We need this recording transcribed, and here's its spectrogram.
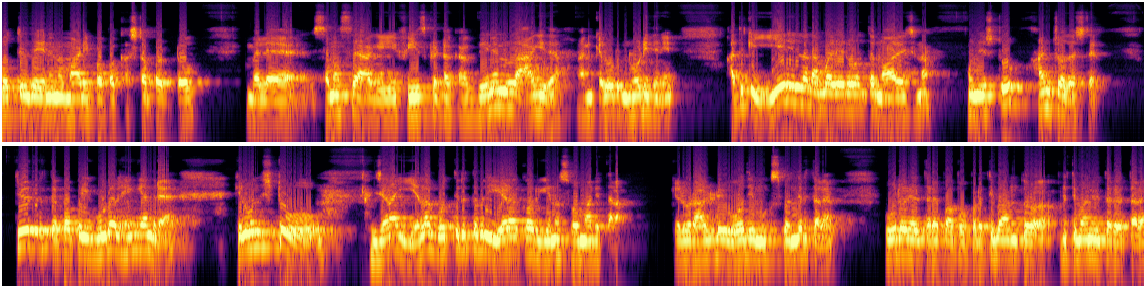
ಗೊತ್ತಿಲ್ಲದೆ ಏನೇನೋ ಮಾಡಿ ಪಾಪ ಕಷ್ಟಪಟ್ಟು, ಆಮೇಲೆ ಸಮಸ್ಯೆ ಆಗಿ ಫೀಸ್ ಕಟ್ಟಕ್ ಆಗದೆ, ಏನೇನೆಲ್ಲ ಆಗಿದೆ, ನಾನು ಕೆಲವ್ರು ನೋಡಿದ್ದೀನಿ ಅದಕ್ಕೆ ಏನಿಲ್ಲ ನಮ್ಮಲ್ಲಿರುವಂತ ನಾಲೆಜ್ನ ಒಂದಿಷ್ಟು ಹಂಚೋದಷ್ಟೇ. ತಿಳಿದಿರುತ್ತೆ ಪಾಪ ಈ ಊರಲ್ಲಿ ಹೆಂಗೆ ಅಂದ್ರೆ, ಕೆಲವೊಂದಿಷ್ಟು ಜನ ಎಲ್ಲ ಗೊತ್ತಿರ್ತದ್ರೆ ಹೇಳಕ್ ಅವ್ರಿಗೆ ಏನೋ ಸೋಮಾರಿತನ. ಕೆಲವರು ಆಲ್ರೆಡಿ ಓದಿ ಮುಗಿಸ್ ಬಂದಿರ್ತಾರೆ. ಊರಲ್ಲಿ ಇರ್ತಾರೆ ಪಾಪ ಪ್ರತಿಭಾಂತರು ಪ್ರತಿಭಾನ್ವಿತರು ಇರ್ತಾರೆ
